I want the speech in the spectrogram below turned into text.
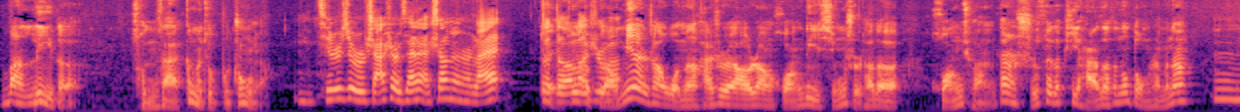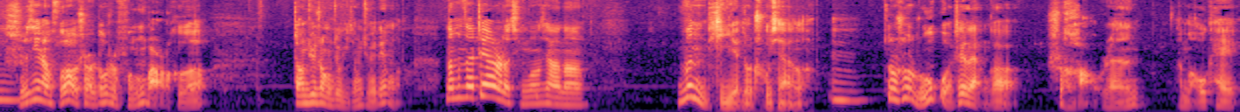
万历的存在根本就不重要。嗯，其实就是啥事儿咱俩商量着来就，得了，是吧表？面上我们还是要让皇帝行使他的皇权，但是十岁的屁孩子他能懂什么呢？嗯实际上所有事儿都是冯保和张居正就已经决定了。那么在这样的情况下呢，问题也就出现了，嗯就是说如果这两个是好人，那么 OK，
